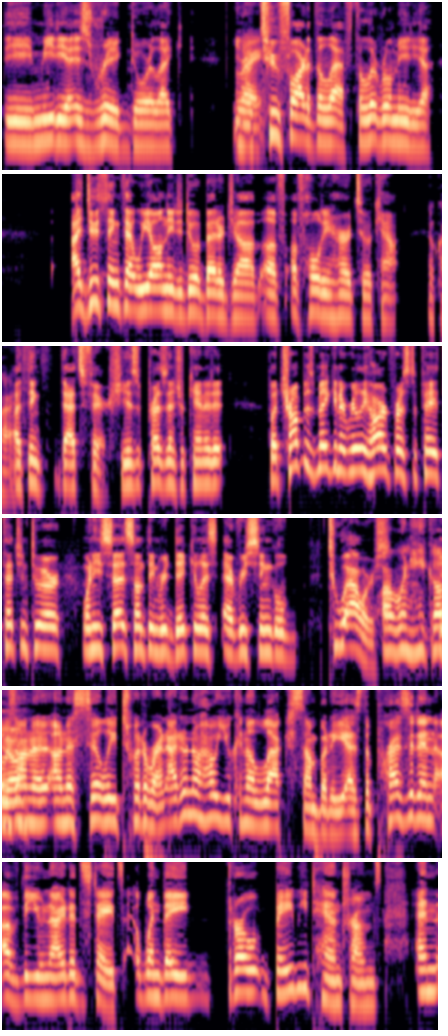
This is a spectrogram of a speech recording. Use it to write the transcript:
the media is rigged or like you right. know too far to the left, the liberal media. I do think that we all need to do a better job of of holding her to account. Okay. I think that's fair. She is a presidential candidate. But Trump is making it really hard for us to pay attention to her when he says something ridiculous every single two hours. Or when he goes you know? on a on a silly Twitter rant. I don't know how you can elect somebody as the president of the United States when they throw baby tantrums and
